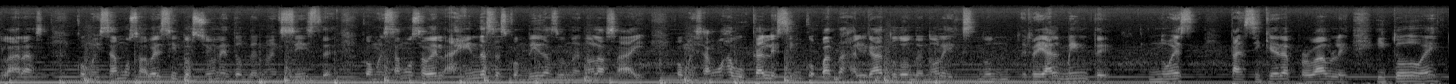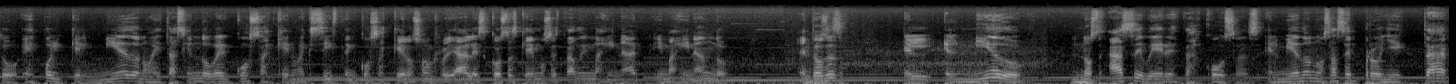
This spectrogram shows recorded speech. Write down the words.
claras, comenzamos a ver situaciones donde no existe, comenzamos a ver agendas escondidas donde no las hay, comenzamos a buscarle cinco patas al gato donde no, realmente no es tan siquiera probable. Y todo esto es porque el miedo nos está haciendo ver cosas que no existen, cosas que no son reales, cosas que hemos estado imaginar, imaginando. Entonces, el miedo nos hace ver estas cosas, el miedo nos hace proyectar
